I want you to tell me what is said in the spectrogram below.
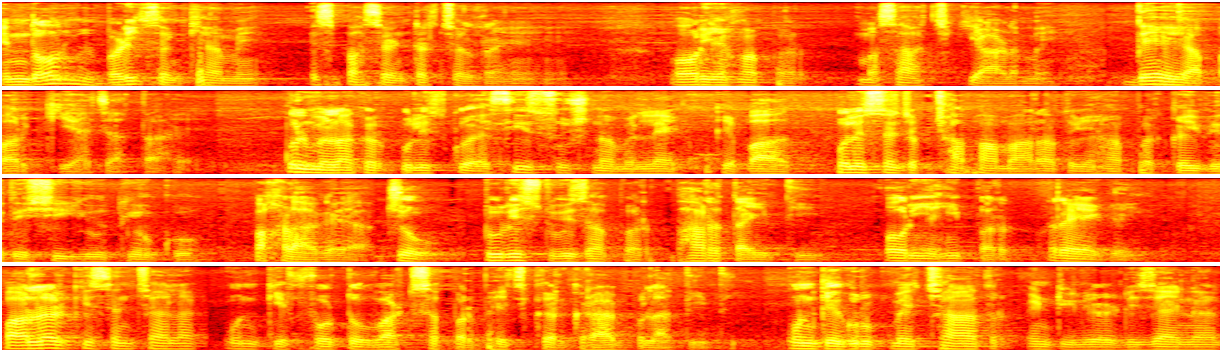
इंदौर में बड़ी संख्या में स्पा सेंटर चल रहे हैं और यहाँ पर मसाज की आड़ में देह व्यापार किया जाता है। कुल मिलाकर पुलिस को ऐसी सूचना मिलने के बाद पुलिस ने जब छापा मारा तो यहाँ पर कई विदेशी युवतियों को पकड़ा गया, जो टूरिस्ट वीज़ा पर भारत आई थी और यहीं पर रह गई। पार्लर की संचालक उनके फ़ोटो व्हाट्सएप पर भेजकर ग्राहक बुलाती थी। उनके ग्रुप में छात्र, इंटीरियर डिज़ाइनर,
